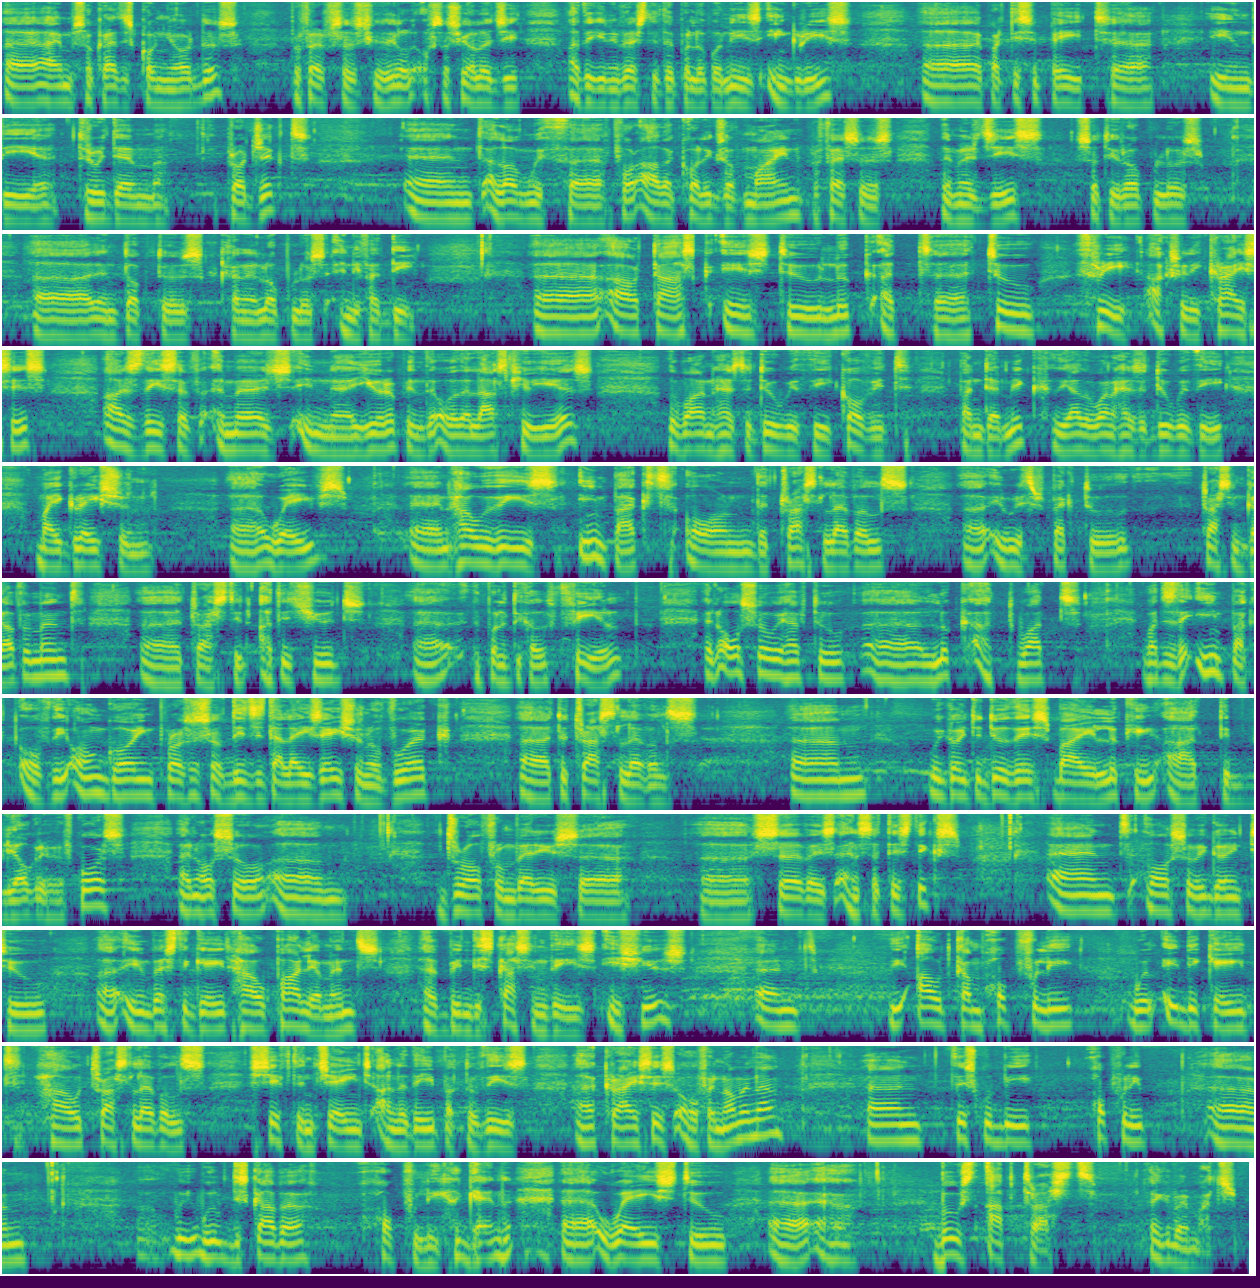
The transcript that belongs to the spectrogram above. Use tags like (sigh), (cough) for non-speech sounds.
Uh, I'm Sokratis Koniordos, professor of sociology at the University of the Peloponnese in Greece. Uh, I participate uh, in the TRUEDEM project, and along with uh, four other colleagues of mine, professors Demertzis, Sotiropoulos, uh, and doctors Kanelopoulos and Ifadi. Uh, our task is to look at uh, two, three actually crises as these have emerged in uh, Europe in the, over the last few years. The one has to do with the COVID pandemic, the other one has to do with the migration uh, waves and how these impact on the trust levels uh, in respect to trust in government, uh, trust in attitudes, the political field and also we have to uh, look at what, what is the impact of the ongoing process of digitalization of work uh, to trust levels. Um, we're going to do this by looking at the bibliography, of course, and also um, draw from various uh, uh, surveys and statistics. And also we're going to uh, investigate how parliaments have been discussing these issues and the outcome hopefully will indicate how trust levels shift and change under the impact of these uh, crises or phenomena. And this would be hopefully, um, we will discover, hopefully (laughs) again, uh, ways to uh, uh boost up trust. Thank you very much.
